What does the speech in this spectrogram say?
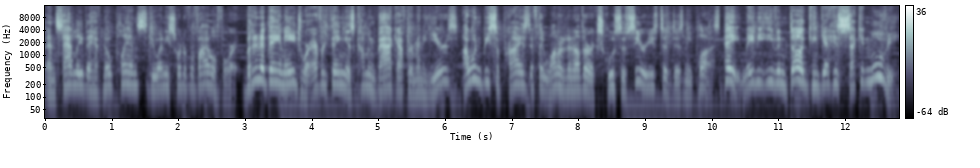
and sadly, they have no plans to do any sort of revival for it. But in a day and age where everything is coming back after many years, I wouldn't be surprised if they wanted another exclusive series to Disney Plus. Hey, maybe even Doug can get his second movie.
